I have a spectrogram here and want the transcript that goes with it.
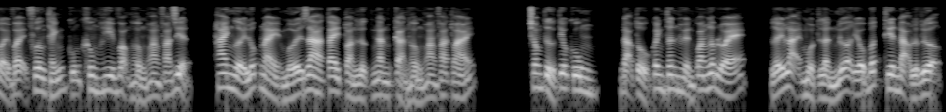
bởi vậy phương thánh cũng không hy vọng hồng hoang phá diệt, hai người lúc này mới ra tay toàn lực ngăn cản hồng hoang pha toái. Trong tử tiêu cung đạo tổ quanh thân huyền quang lấp lóe, lấy lại một lần nữa yếu bất thiên đạo lực lượng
